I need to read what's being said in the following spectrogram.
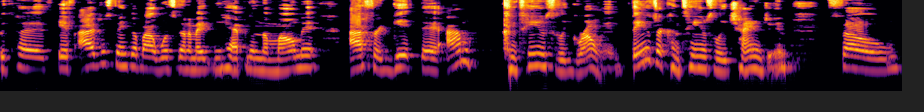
because if I just think about what's going to make me happy in the moment, I forget that I'm continuously growing. Things are continuously changing. So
